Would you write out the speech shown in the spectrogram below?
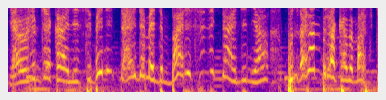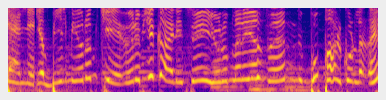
Ya örümcek ailesi ben ikna edemedim. Bari siz ikna edin ya. Bunlara mı bırakalım askerliği? Ya bilmiyorum ki. Örümcek ailesi yorumlara yazın. Bu parkurlar... Hem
